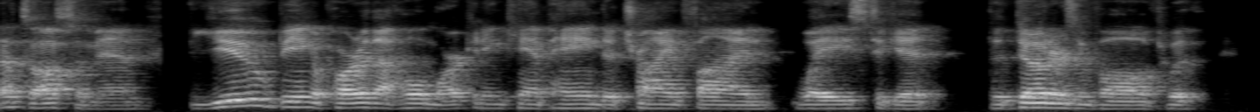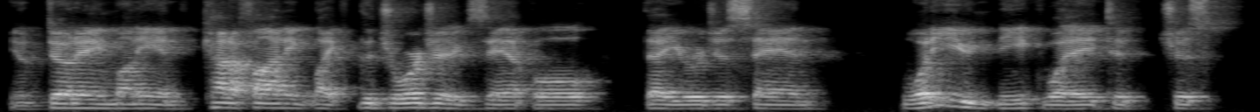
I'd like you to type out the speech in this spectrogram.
That's awesome, man. You being a part of that whole marketing campaign to try and find ways to get the donors involved with you know donating money and kind of finding like the Georgia example that you were just saying what a unique way to just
